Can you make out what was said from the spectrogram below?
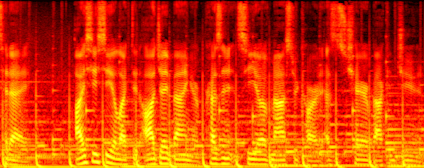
Today, ICC elected Ajay Banga, President and CEO of MasterCard, as its chair back in June.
